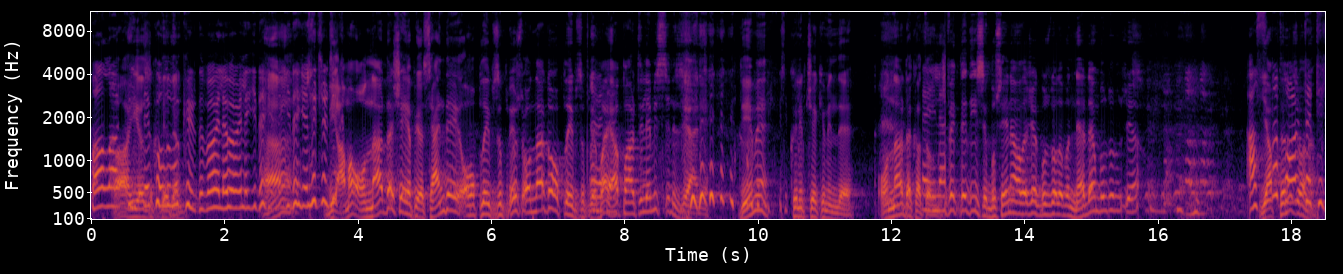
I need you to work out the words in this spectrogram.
Vallahi Ah, yazık kolumu dedim. kırdı. Böyle böyle gide Ha? gide gele çocuk. Bir, ama onlar da şey yapıyor. Sen de hoplayıp zıplıyorsun, onlar da hoplayıp zıplıyor. Evet, Bayağı partilemişsiniz yani. Değil mi? Klip çekiminde. Onlar da katılmış. Eğlen. Efekte değilse bu seni alacak buzdolabını nereden buldunuz ya? Aslında Yaptınız onu. portatif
